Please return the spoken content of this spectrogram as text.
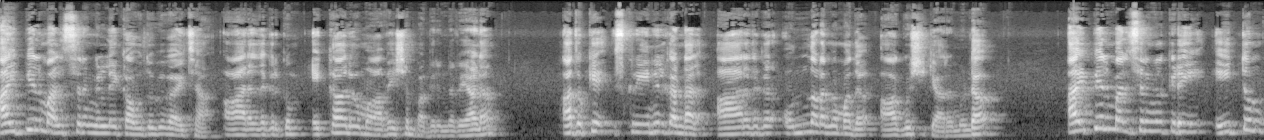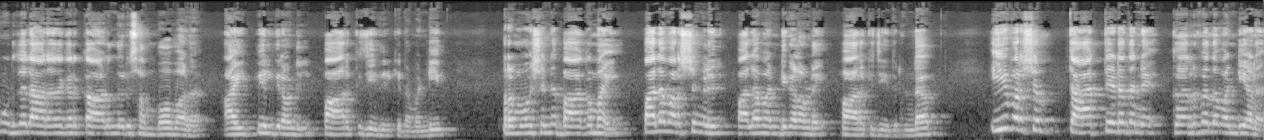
ഐ പി എൽ മത്സരങ്ങളിലെ കൗതുക കാഴ്ച ആരാധകർക്കും എക്കാലവും ആവേശം പകരുന്നവയാണ്. അതൊക്കെ സ്ക്രീനിൽ കണ്ടാൽ ആരാധകർ ഒന്നടങ്കം അത് ആഘോഷിക്കാറുമുണ്ട്. ഐ പി എൽ മത്സരങ്ങൾക്കിടയിൽ ഏറ്റവും കൂടുതൽ ആരാധകർ കാണുന്ന ഒരു സംഭവമാണ് ഐ പി എൽ ഗ്രൗണ്ടിൽ പാർക്ക് ചെയ്തിരിക്കുന്ന വണ്ടി. പ്രൊമോഷന്റെ ഭാഗമായി പല വർഷങ്ങളിൽ പല വണ്ടികൾ അവിടെ പാർക്ക് ചെയ്തിട്ടുണ്ട്. ഈ വർഷം ടാറ്റയുടെ തന്നെ കർവ് എന്ന വണ്ടിയാണ്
